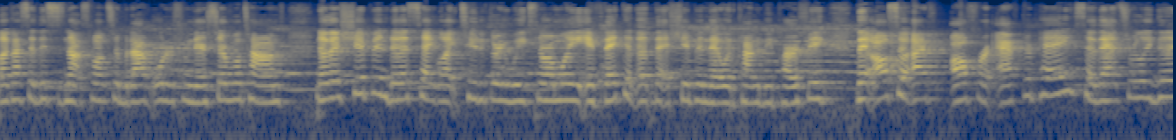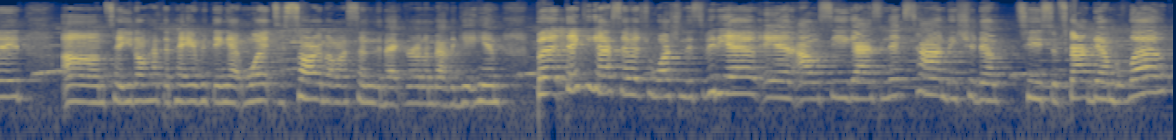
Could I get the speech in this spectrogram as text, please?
Like I said, this is not sponsored, but I've ordered from there several times. Now, their shipping does take like two to three weeks normally. If they could up that shipping, that would kind of be perfect. They also offer Afterpay, so that's really good. Um, so you don't have to pay everything at once. Sorry about my son in the background. I'm about to get him. But thank you guys so much for watching this video, and I will see you guys next time. Be sure to subscribe down below,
